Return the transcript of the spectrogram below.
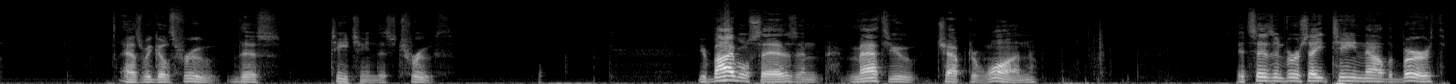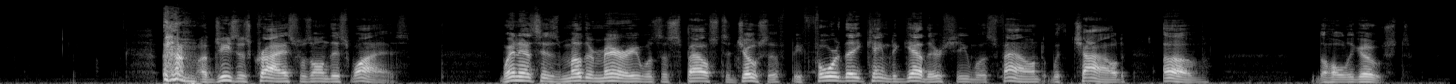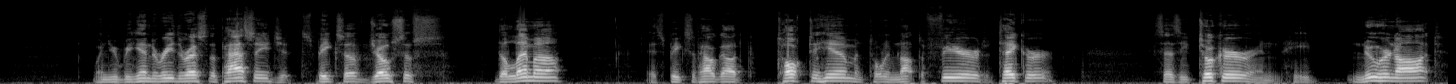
as we go through this teaching, this truth. Your Bible says in Matthew chapter 1, it says in verse 18, Now the birth of Jesus Christ was on this wise. When, as his mother Mary was espoused to Joseph, before they came together, she was found with child of the Holy Ghost. When you begin to read the rest of the passage, it speaks of Joseph's dilemma. It speaks of how God talked to him and told him not to fear, to take her. It says he took her and he knew her not.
